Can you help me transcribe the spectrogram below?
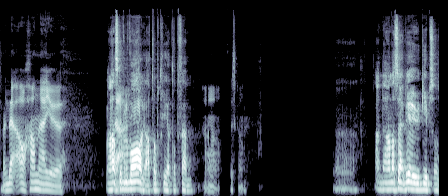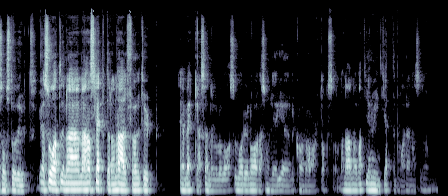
men det, ja, han är ju. Men han ska Ja. väl vara topp 3, topp 5. Ja, det ska han. Uh, annars är det är ju Gibson som står ut. Jag såg att när, när han släppte den här för typ en vecka sedan eller vad det var så var det ju några som reagerade över Carter Hart också. Men han har varit genuint jättebra denna säsongen.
